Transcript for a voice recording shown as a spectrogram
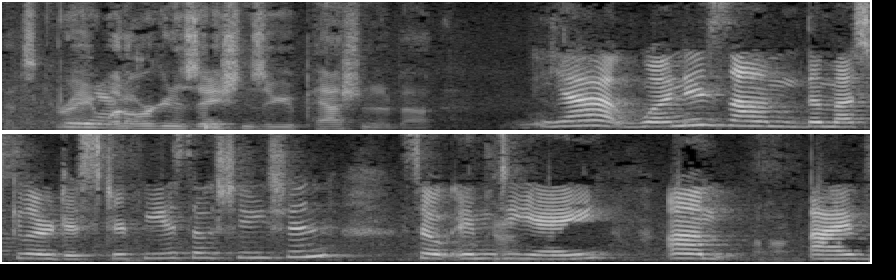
That's great. What organizations are you passionate about? Yeah, one is um, the Muscular Dystrophy Association, so MDA. Um, Uh-huh. I've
